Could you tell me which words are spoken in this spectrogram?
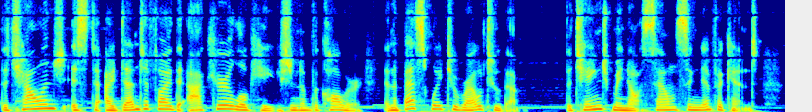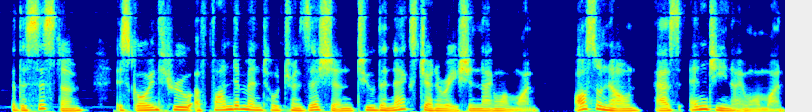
the challenge is to identify the accurate location of the caller and the best way to route to them. The change may not sound significant, but the system is going through a fundamental transition to the next generation 911, also known as NG 911.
